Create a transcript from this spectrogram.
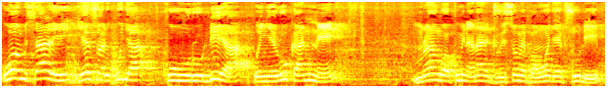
Huo mstari Yesu alikuja kuurudia kwenye Luka 4 mlango wa 18 tulisome pamoja kusudi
